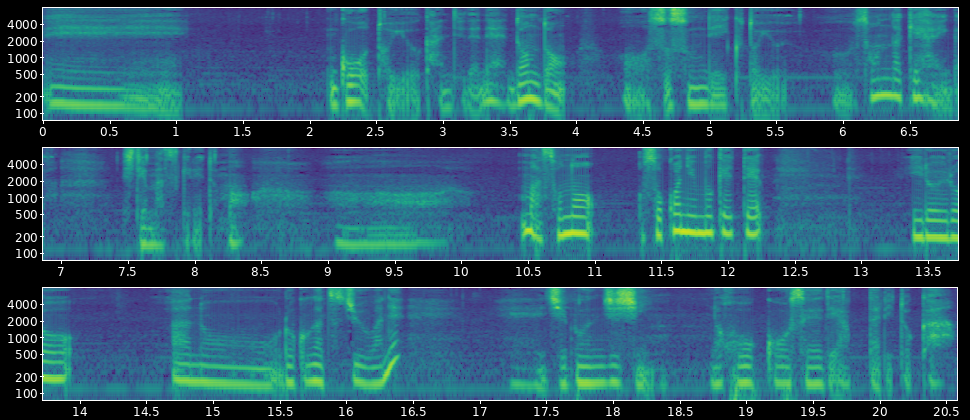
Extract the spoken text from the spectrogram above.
えー、GO という感じでねどんどん進んでいくというそんな気配がしてますけれどもまあそのそこに向けていろいろあの6月中はね、自分自身の方向性であったりとか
